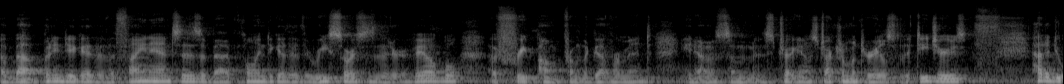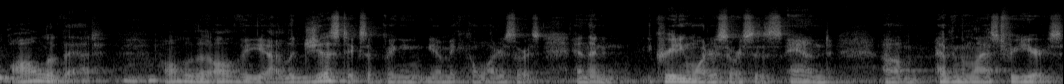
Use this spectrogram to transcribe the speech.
about putting together the finances, about pulling together the resources that are available, a free pump from the government, you know, some instru- you know, instructional materials for the teachers, how to do all of that. Mm-hmm. All of the all of the uh, logistics of bringing, you know, making a water source, and then creating water sources and um, having them last for years.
